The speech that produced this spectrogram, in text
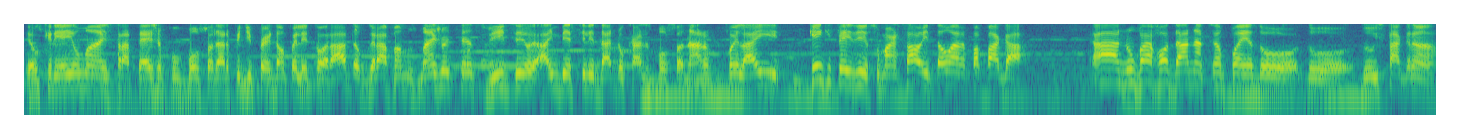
Eu criei uma estratégia para o Bolsonaro pedir perdão para o eleitorado. Gravamos mais de 800 vídeos e a imbecilidade do Carlos Bolsonaro foi lá e. Quem que fez isso? Marçal? Então é para pagar. Ah, não vai rodar na campanha do, do, do Instagram.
